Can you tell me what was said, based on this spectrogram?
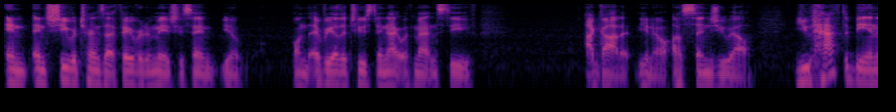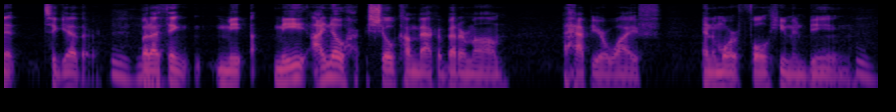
And and she returns that favor to me. She's saying, you know, on every other Tuesday night with Matt and Steve, I got it. You know, I'll send you out. You have to be in it together. But I think me me I know her- she'll come back a better mom, a happier wife, and a more full human being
